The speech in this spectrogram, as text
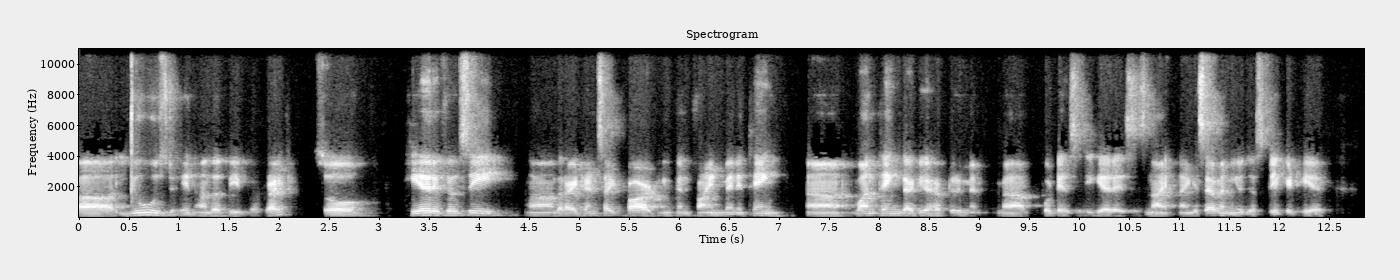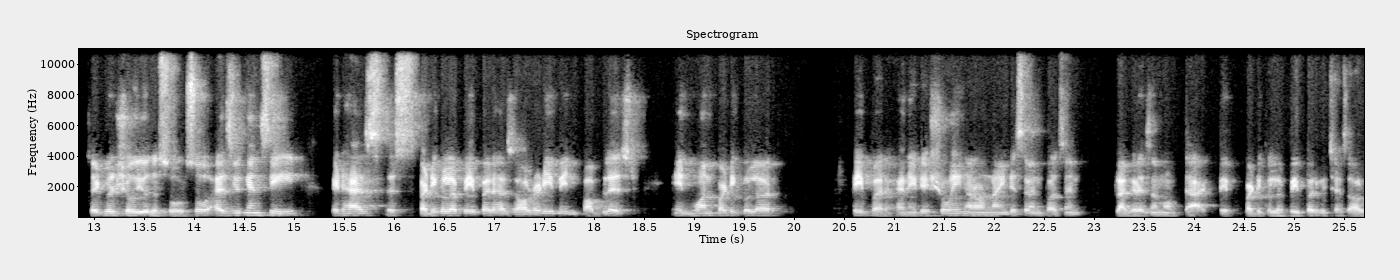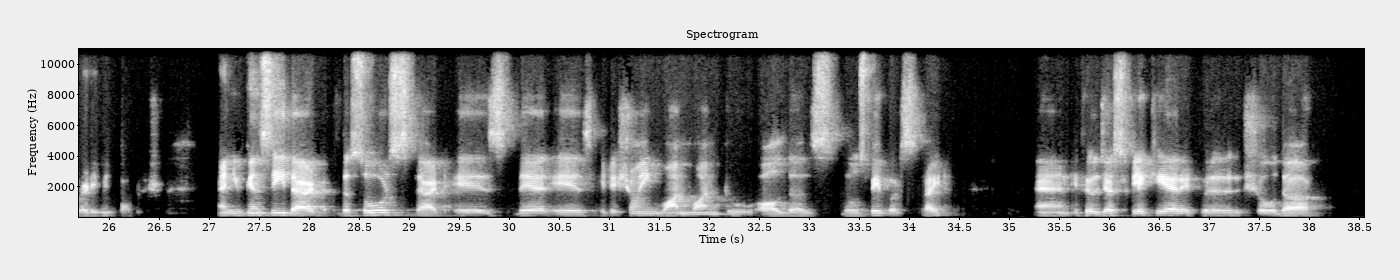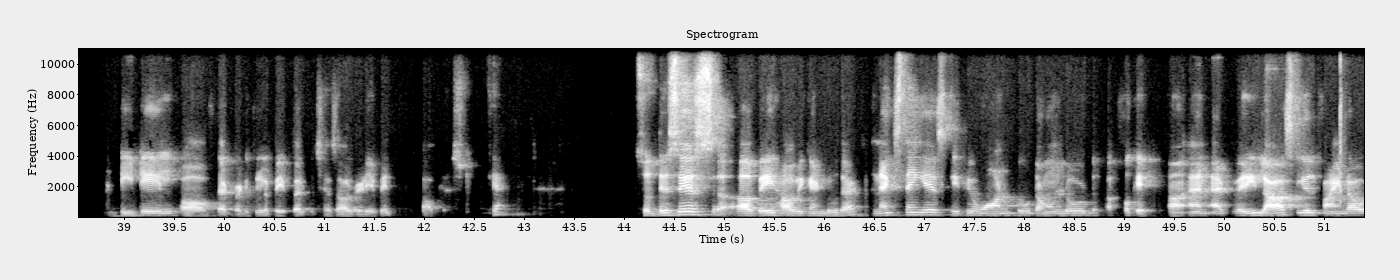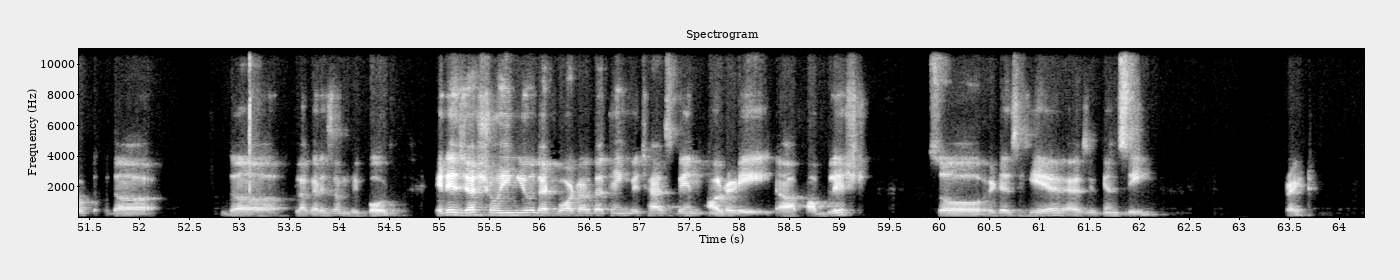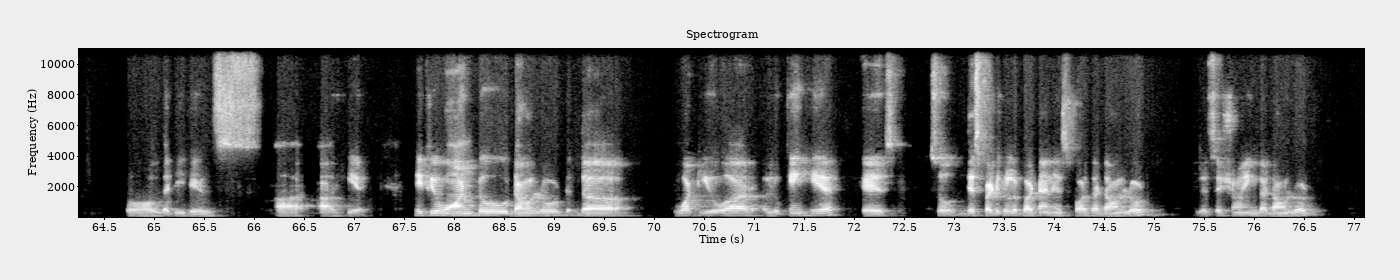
uh, used in other people right? So here if you see uh, the right hand side part you can find many things uh, one thing that you have to remember put is here is 97 you just click it here it will show you the source. So as you can see, it has this particular paper has already been published in one particular paper and it is showing around 97% plagiarism of that particular paper which has already been published. And you can see that the source that is there is, it is showing one, one to all those, those papers, right? And if you'll just click here, it will show the detail of that particular paper which has already been published. Okay. So this is a way how we can do that. Next thing is if you want to download, okay, uh, and at very last you'll find out the the plagiarism report. It is just showing you that what are the thing which has been already uh, published. So it is here as you can see, right? So all the details are, are here. If you want to download the what you are looking here is so this particular button is for the download. This is showing the download.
